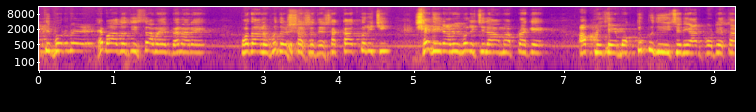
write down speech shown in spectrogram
ইতিপূর্বে হেফাজত ইসলামের ব্যানারে প্রধান উপদেষ্টার সাথে সাক্ষাৎ করেছি। সেদিন আমি বলেছিলাম আপনাকে, আপনি যে বক্তব্য দিয়েছেন এয়ারপোর্টে, তা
